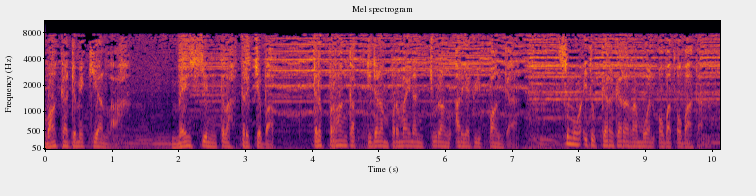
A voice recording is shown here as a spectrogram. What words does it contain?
Maka demikianlah, Meisin telah terjebak, terperangkap di dalam permainan curang Arya Dwi Pangga. Semua itu gara-gara ramuan obat-obatan.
